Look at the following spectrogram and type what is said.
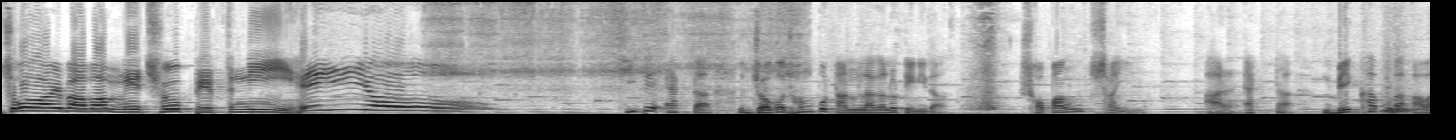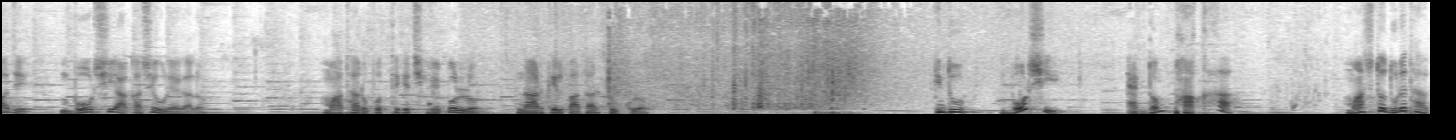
জয় বাবা মেছো পেতনি, হেইয়ো। ছিপে একটা জগঝম্প টান লাগালো টেনিদা। সপাং সাই। আর একটা বেখাপ্পা আওয়াজে বড়শি আকাশে উড়ে গেল। মাথার উপর থেকে ছিঁড়ে পড়ল নারকেল পাতার টুকরো। কিন্তু বড়শি একদম ফাঁকা। মাছ তো দূরে থাক,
